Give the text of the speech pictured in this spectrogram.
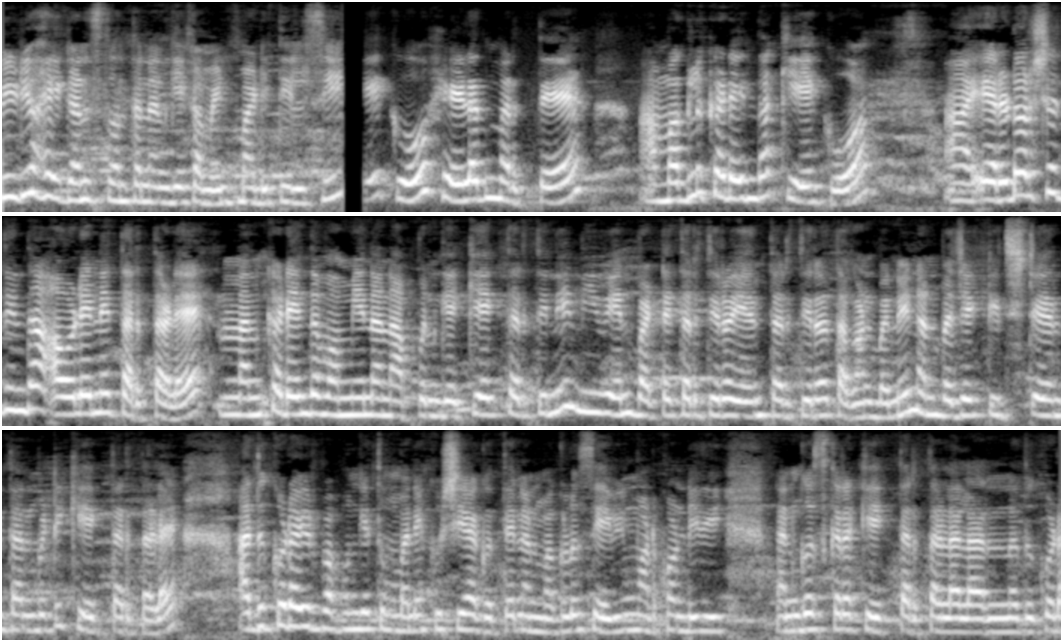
ವಿಡಿಯೋ ಹೇಗೆ ಅನಿಸ್ತು ಅಂತ ನನಗೆ ಕಮೆಂಟ್ ಮಾಡಿ ತಿಳಿಸಿ. ಕೇಕು ಹೇಳೋದು ಮರ್ತೆ. ಮಗಳ ಕಡೆಯಿಂದ ಕೇಕು. ಎರಡು ವರ್ಷದಿಂದ ಅವಳೇನೆ ತರ್ತಾಳೆ. ನನ್ನ ಕಡೆಯಿಂದ ಮಮ್ಮಿ ನನ್ನ ಅಪ್ಪನಿಗೆ ಕೇಕ್ ತರ್ತೀನಿ. ನೀವೇನು ಬಟ್ಟೆ ತರ್ತೀರೋ, ಏನು ತರ್ತೀರೋ ತಗೊಂಡು ಬನ್ನಿ. ನನ್ನ ಬಜೆಟ್ ಇಷ್ಟೇ ಅಂತ ಅಂದ್ಬಿಟ್ಟು ಕೇಕ್ ತರ್ತಾಳೆ. ಅದು ಕೂಡ ಇವ್ರ ಪಾಪಂಗೆ ತುಂಬಾ ಖುಷಿ ಆಗುತ್ತೆ. ನನ್ನ ಮಗಳು ಸೇವಿಂಗ್ ಮಾಡ್ಕೊಂಡಿದ್ದೀವಿ ನನಗೋಸ್ಕರ ಕೇಕ್ ತರ್ತಾಳಲ್ಲ ಅನ್ನೋದು ಕೂಡ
